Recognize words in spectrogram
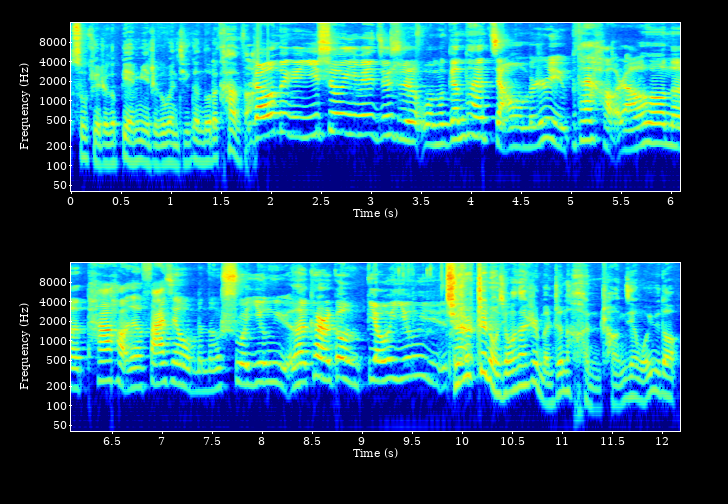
Suki 这个便秘这个问题更多的看法。然后那个医生，因为就是我们跟他讲我们日语不太好，然后呢，他好像发现我们能说英语，他开始跟我们飙英语。其实这种情况在日本真的很常见，我遇到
